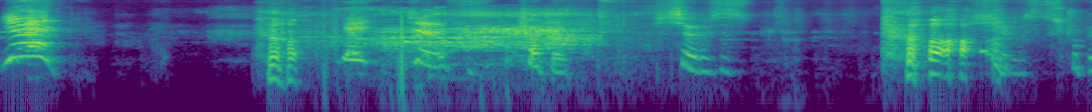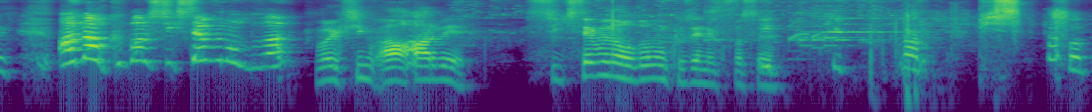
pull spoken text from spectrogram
Git. Git. Şerefsiz köpek. Şerefsiz. Şerefsiz köpek. Ana kupam 6-7 oldu lan. Bak şimdi aa harbi. 6-7 oldu onun kuzenin kupası. Lan. Pis köpek.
